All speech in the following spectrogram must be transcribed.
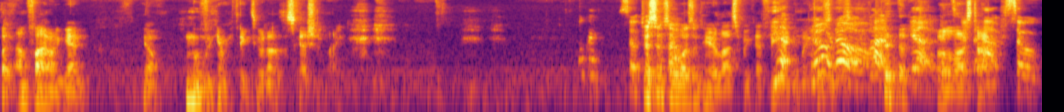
But I'm fine with, again, you know, moving everything to another discussion night. Okay, So Just since I wasn't here last week, I figured I'd Yeah, give my no, two no, cents. but yeah, For the it's last good to time. have, so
